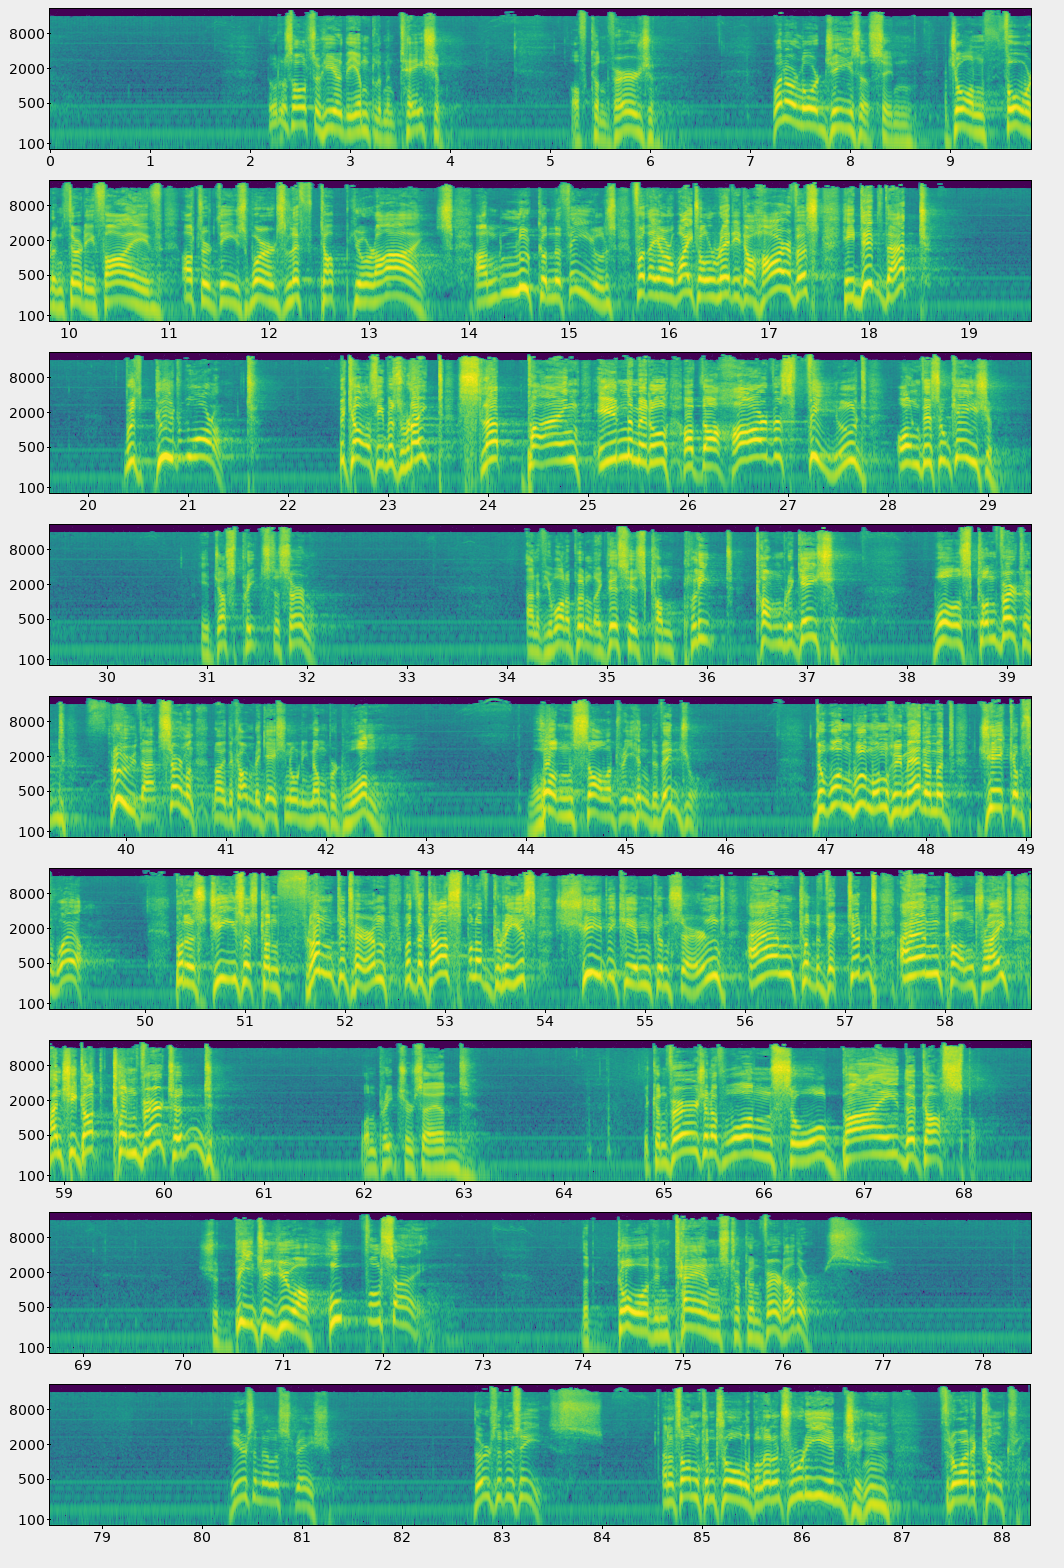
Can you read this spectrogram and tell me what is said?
Notice also here the implementation of conversion. When our Lord Jesus in John 4 and 35 uttered these words Lift up your eyes and look on the fields, for they are white already to harvest. He did that with good warrant because he was right slap bang in the middle of the harvest field on this occasion. He just preached a sermon. And if you want to put it like this, his complete congregation was converted through that sermon. Now, the congregation only numbered one, one solitary individual, the one woman who met him at Jacob's well. But as Jesus confronted her with the gospel of grace, she became concerned and convicted and contrite, and she got converted. One preacher said, The conversion of one soul by the gospel should be to you a hopeful sign that God intends to convert others. Here's an illustration there's a disease, and it's uncontrollable, and it's raging throughout a country.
